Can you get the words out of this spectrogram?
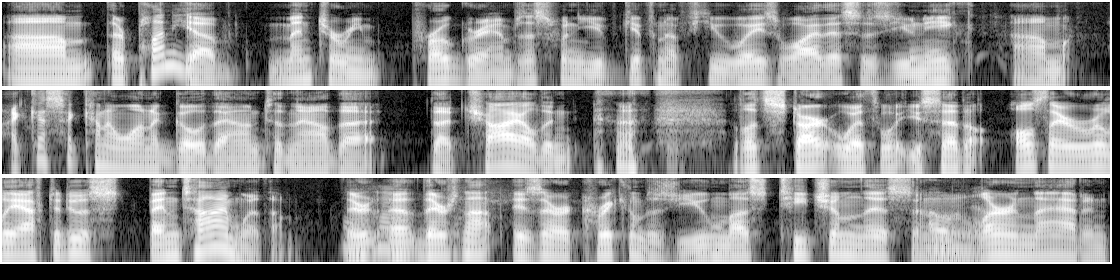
Um, there are plenty of mentoring programs. This one you've given a few ways why this is unique. Um, I guess I kind of want to go down to now that that child and let's start with what you said. All they really have to do is spend time with them. There, mm-hmm. uh, there's not. Is there a curriculum? Is you must teach them this and oh, no. learn that and.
